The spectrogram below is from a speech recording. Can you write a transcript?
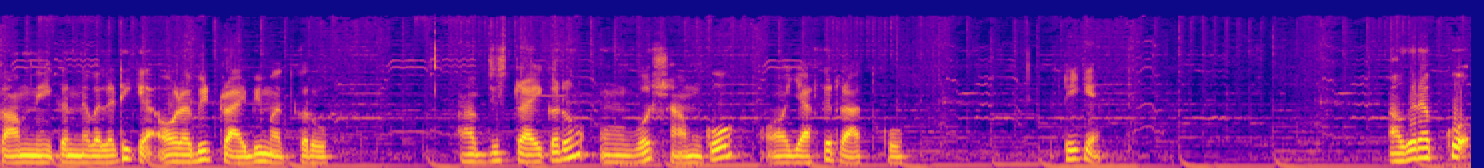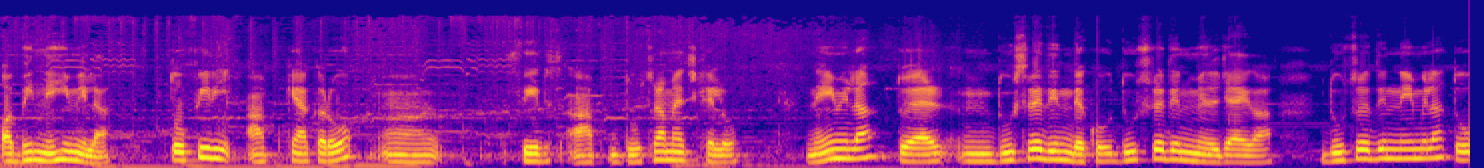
काम नहीं करने वाला, ठीक है? और अभी ट्राई भी मत करो। आप जिस ट्राई करो वो शाम को या फिर रात को, ठीक है? अगर आपको अभी नहीं मिला तो फिर आप क्या करो फिर आप दूसरा मैच खेलो। नहीं मिला तो यार दूसरे दिन देखो, दूसरे दिन मिल जाएगा। दूसरे दिन नहीं मिला तो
